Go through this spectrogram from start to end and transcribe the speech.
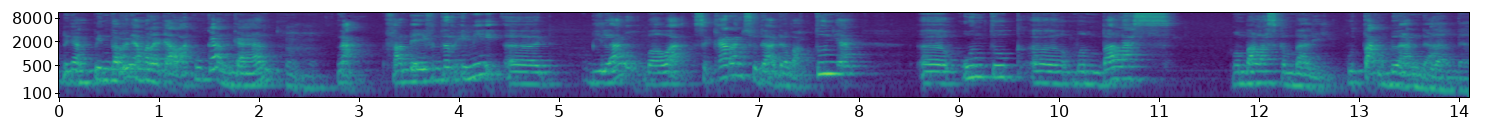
dengan pinternya mereka lakukan kan. Nah, Van Deventer ini eh, bilang bahwa sekarang sudah ada waktunya eh, untuk eh, membalas membalas kembali hutang Belanda, Belanda.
